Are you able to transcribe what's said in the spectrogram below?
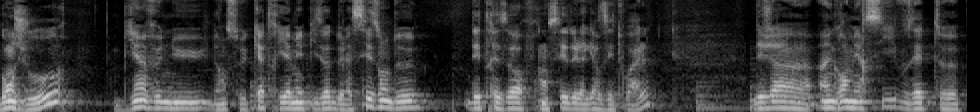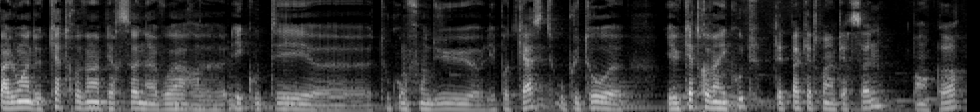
Bonjour, bienvenue dans ce quatrième épisode de la saison 2 des Trésors français de la guerre des étoiles. Déjà, un grand merci, vous êtes euh, pas loin de 80 personnes à avoir euh, écouté, euh, tout confondu, les podcasts, ou plutôt, il y a eu 80 écoutes, peut-être pas 80 personnes, pas encore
